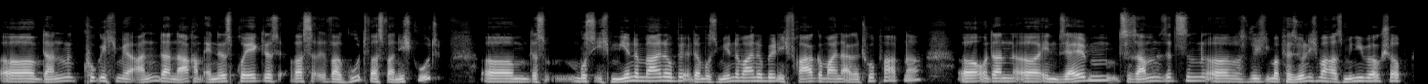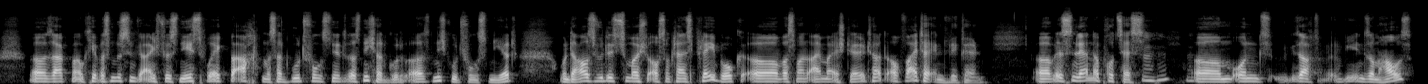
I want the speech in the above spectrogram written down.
äh, dann gucke ich mir an, danach am Ende des Projektes, was war gut, was war nicht gut. Ähm, das muss ich mir eine Meinung bilden, da muss ich mir eine Meinung bilden. Ich frage meine Agenturpartner äh, und dann äh, im selben zusammensitzen, äh, das würde ich immer persönlich machen als Mini-Workshop, äh, sagt man, okay, was müssen wir eigentlich fürs nächste Projekt beachten? Was hat gut funktioniert, was nicht hat gut, was nicht gut funktioniert? Und daraus würde ich zum Beispiel auch so ein kleines Playbook, äh, was man einmal erstellt hat, auch weiterentwickeln. Äh, ist ein lernender Prozess. Mhm, mhm, ähm, und wie gesagt, wie in so einem Haus,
